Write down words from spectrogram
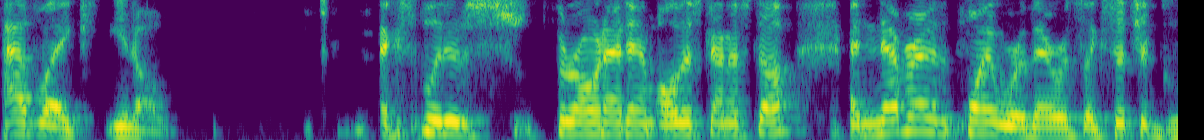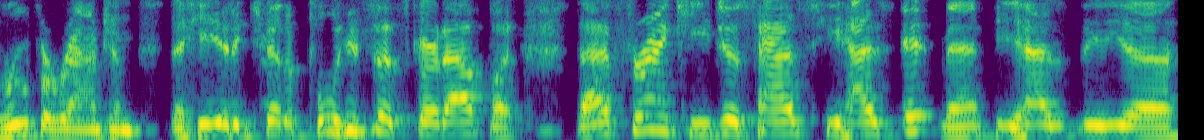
have like you know expletives thrown at him, all this kind of stuff, and never at the point where there was like such a group around him that he had to get a police escort out. But that Frank, he just has he has it, man. He has the. uh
